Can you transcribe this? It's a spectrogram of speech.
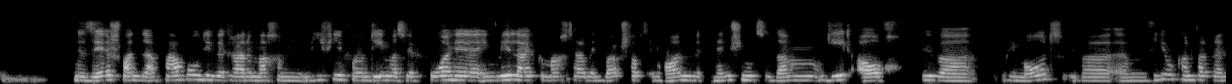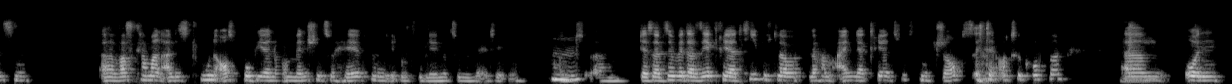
eine sehr spannende Erfahrung, die wir gerade machen, wie viel von dem, was wir vorher in Real Life gemacht haben, in Workshops, in Räumen mit Menschen zusammen, geht auch über Remote, über ähm, Videokonferenzen. Äh, was kann man alles tun, ausprobieren, um Menschen zu helfen, ihre Probleme zu bewältigen? Mhm. Und ähm, deshalb sind wir da sehr kreativ. Ich glaube, wir haben einen der kreativsten Jobs in der Autogruppe. Ähm, und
